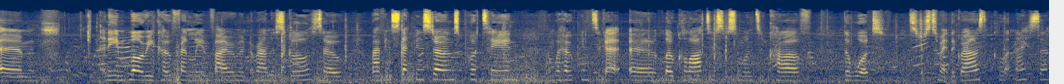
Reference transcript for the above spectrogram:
um, a more eco-friendly environment around the school. So we're having stepping stones put in, and we're hoping to get a local artist or someone to carve the wood just to make the grounds look a lot nicer.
